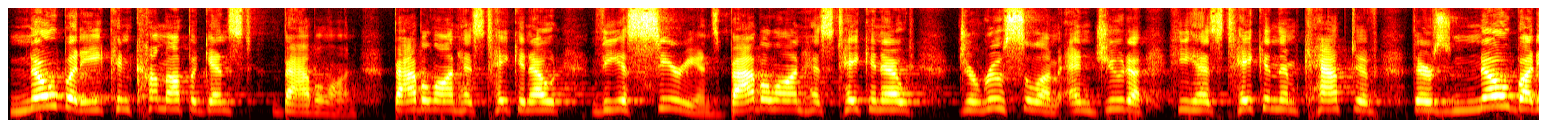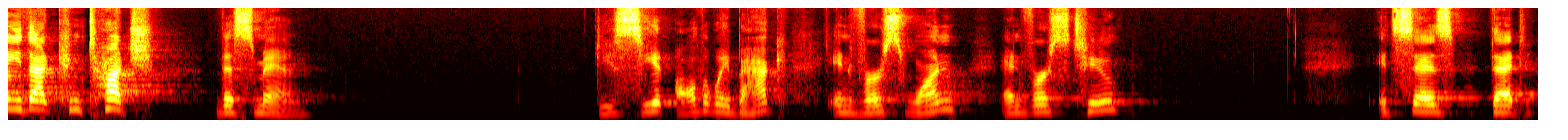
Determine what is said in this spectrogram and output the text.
Nobody can come up against Babylon. Babylon has taken out the Assyrians. Babylon has taken out Jerusalem and Judah. He has taken them captive. There's nobody that can touch this man. Do you see it all the way back in verse 1 and verse 2? It says that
